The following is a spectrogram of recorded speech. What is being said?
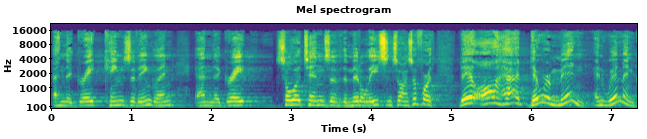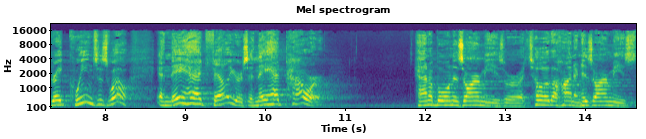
and the great kings of England and the great sultans of the Middle East and so on and so forth, they all had, there were men and women, great queens as well, and they had failures and they had power. Hannibal and his armies, or Attila the Hun and his armies,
